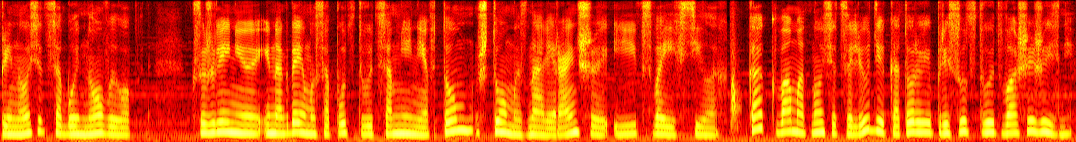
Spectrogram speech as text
приносит с собой новый опыт. К сожалению, иногда ему сопутствуют сомнения в том, что мы знали раньше и в своих силах. Как к вам относятся люди, которые присутствуют в вашей жизни?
